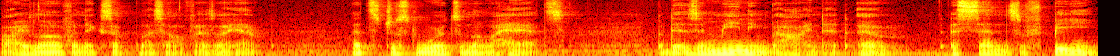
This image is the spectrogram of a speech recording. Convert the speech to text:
I love and accept myself as I am. That's just words in our heads. But there's a meaning behind it, um, a sense of being.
